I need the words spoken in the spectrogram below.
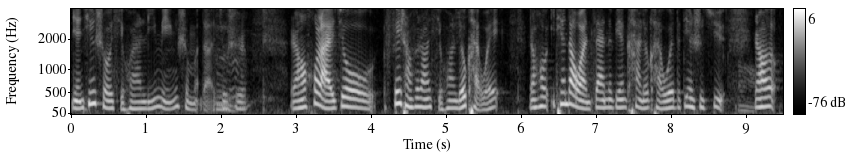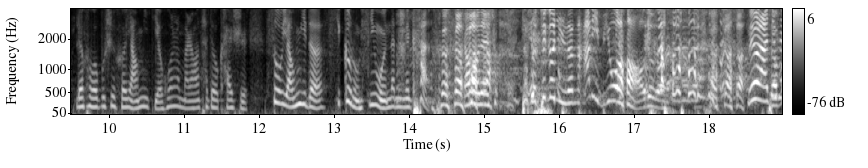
年轻时候喜欢黎明什么的，就是，然后后来就非常非常喜欢刘恺威。然后一天到晚在那边看刘恺威的电视剧，然后刘恺威不是和杨幂结婚了嘛，然后他就开始搜杨幂的各种新闻在那边看，然后再说，他说这个女的哪里比我好，对不对？没有啊，就是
